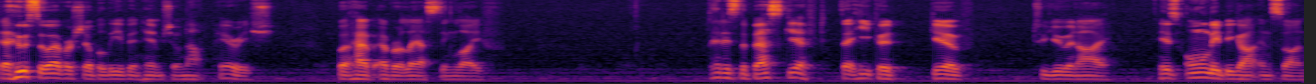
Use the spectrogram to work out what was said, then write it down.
that whosoever shall believe in him shall not perish but have everlasting life. That is the best gift that he could give to you and I his only begotten Son,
